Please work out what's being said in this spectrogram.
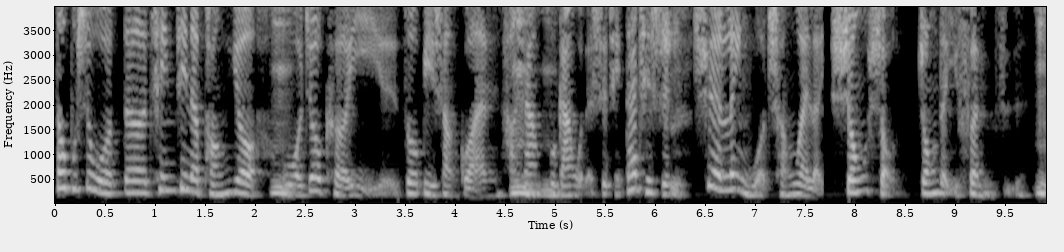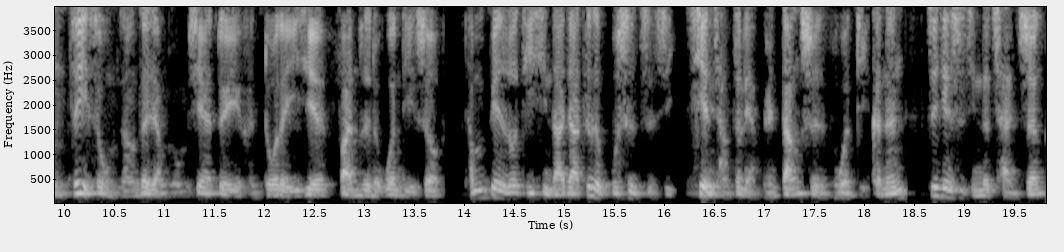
都不是我的亲近的朋友，嗯、我就可以作壁上观，好像不干我的事情。嗯、但其实却令我成为了凶手中的一份子。嗯，这也是我们常常在讲的。我们现在对于很多的一些犯罪的问题的时候。他们变成说提醒大家，这个不是只是现场这两个人当事人的问题，可能这件事情的产生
